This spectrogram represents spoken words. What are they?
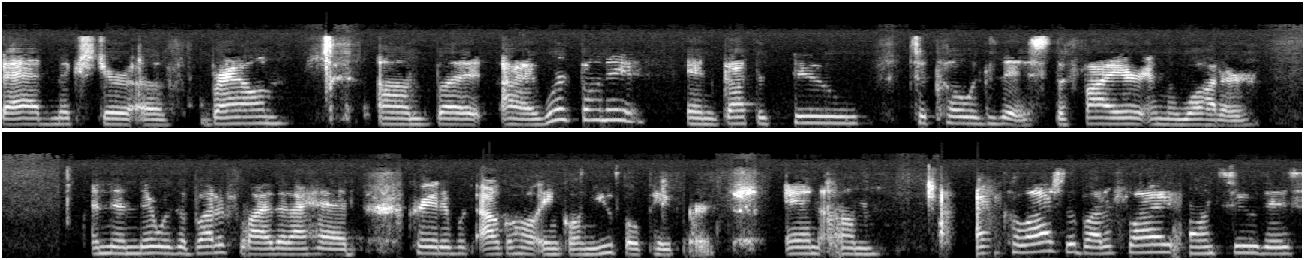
bad mixture of brown. Um, but I worked on it and got the two to coexist, the fire and the water. And then there was a butterfly that I had created with alcohol ink on Yupo paper. And um, I the butterfly onto this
